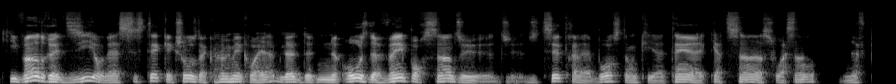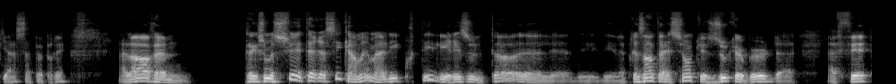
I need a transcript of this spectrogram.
qui vendredi, on a assisté à quelque chose de quand même incroyable, là, de- une hausse de 20 du, du, du titre à la bourse, donc qui atteint euh, 469 piastres à peu près. Alors, euh, fait que je me suis intéressé quand même à aller écouter les résultats, euh, la présentation que Zuckerberg a, a fait.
